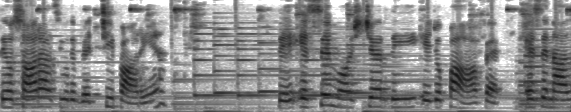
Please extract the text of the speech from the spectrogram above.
ਤੇ ਉਹ ਸਾਰਾ ਅਸੀਂ ਉਹਦੇ ਵਿੱਚ ਹੀ ਪਾ ਰਹੇ ਹਾਂ। ਤੇ ਇਸੇ ਮੋਇਸਚਰ ਦੀ ਇਹ ਜੋ ਭਾਫ ਹੈ ਇਸ ਦੇ ਨਾਲ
